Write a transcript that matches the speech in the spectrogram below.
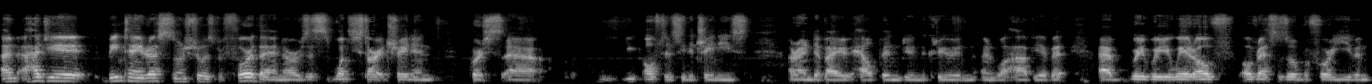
And had you been to any wrestling shows before then, or was this once you started training? Course, uh, you often see the trainees around about helping, doing the crew and, and what have you. But uh, were, were you aware of of WrestleZone before you even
